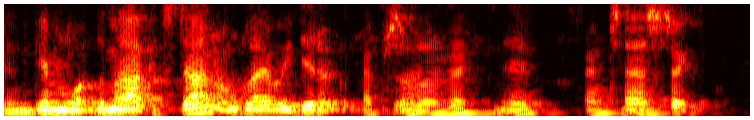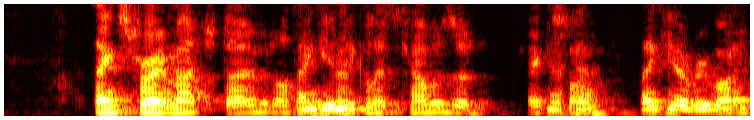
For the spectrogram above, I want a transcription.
and given what the market's done, I'm glad we did it. So, Absolutely. yeah. Fantastic. Thanks very much, David. I Thank think you, that- Nicholas. That covers it. Excellent. Okay. Thank you, everybody.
